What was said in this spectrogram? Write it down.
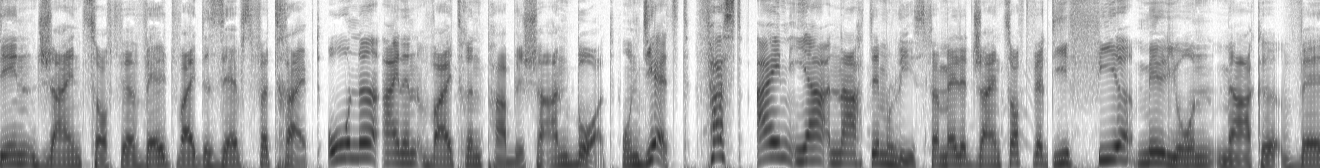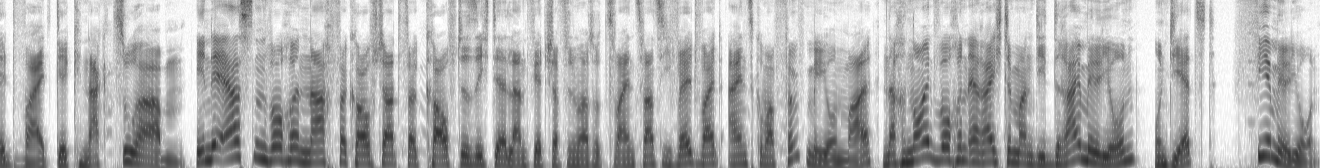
den Giant Software weltweit selbst vertreibt, ohne einen weiteren Publisher an Bord. Und jetzt, fast ein Jahr nach dem Release, vermeldet Giant Software die 4 Millionen Marke weltweit geknackt zu haben. In der ersten Woche nach Verkaufsstart verkaufte sich der Landwirtschaftssimulator 22 weltweit 1,5 Millionen Mal. Nach neun Wochen erreichte man die 3 Millionen und jetzt 4 Millionen.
